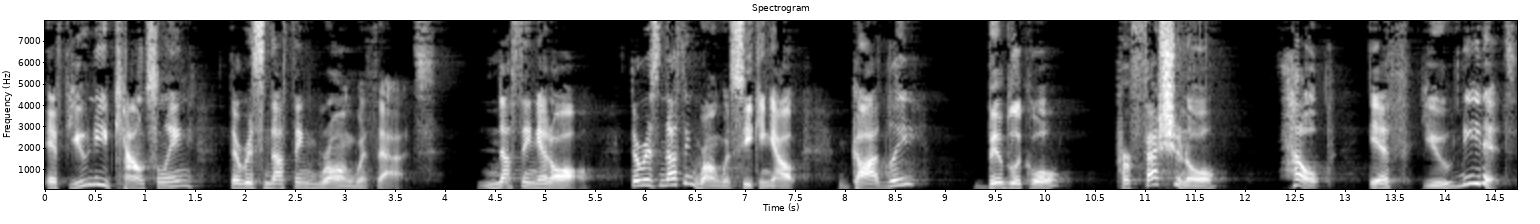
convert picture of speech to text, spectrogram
If you need counseling, there is nothing wrong with that. Nothing at all. There is nothing wrong with seeking out godly, biblical, professional help if you need it.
